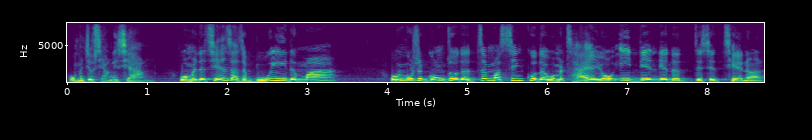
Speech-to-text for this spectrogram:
我们就想一想，我们的钱财是不义的吗？我们不是工作的这么辛苦的，我们才有一点点的这些钱呢，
